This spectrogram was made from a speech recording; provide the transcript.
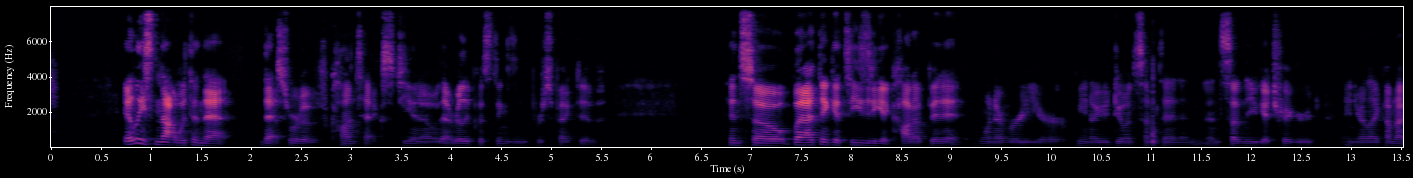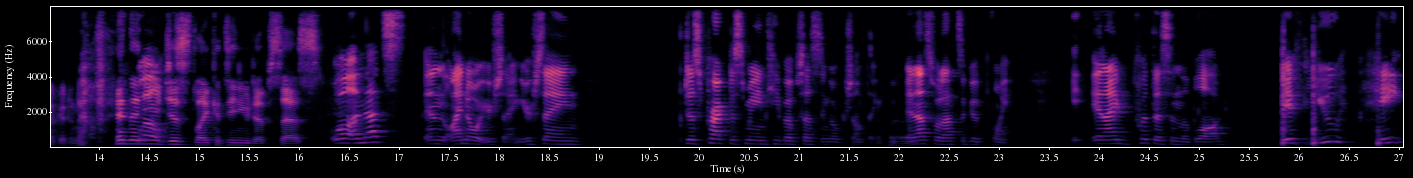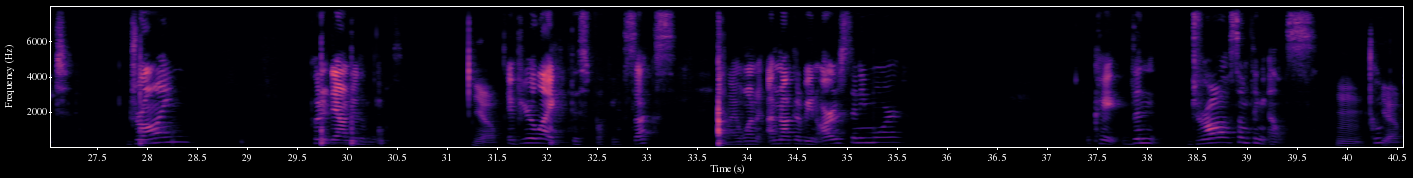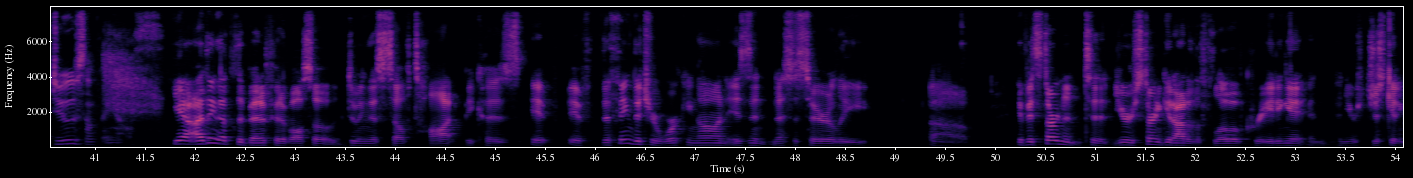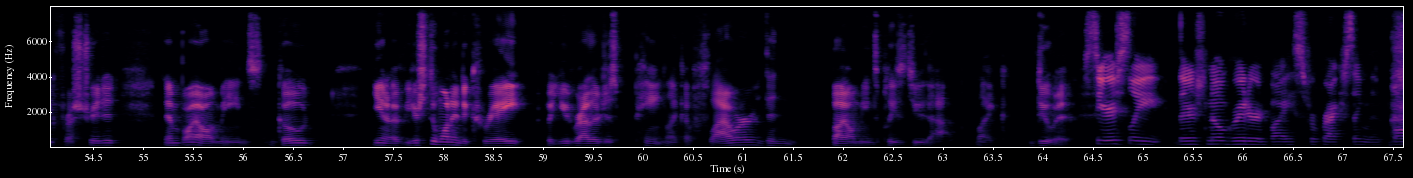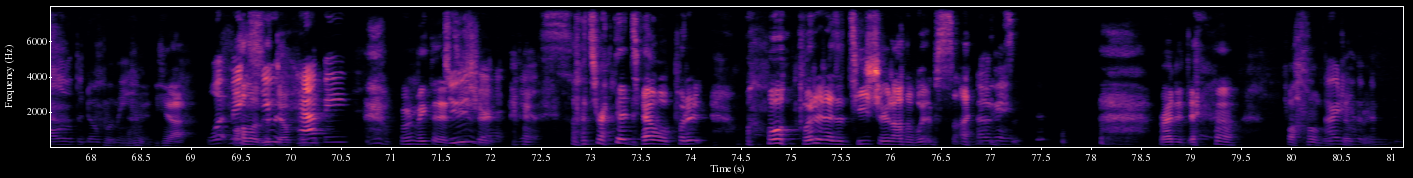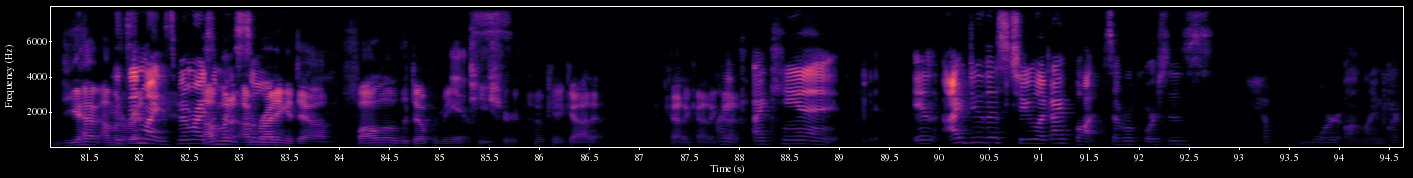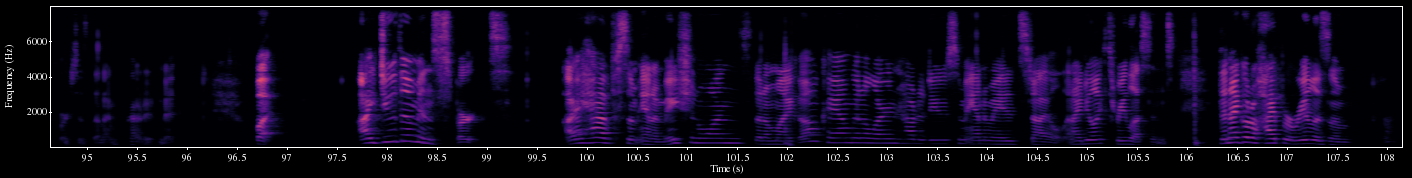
At least not within that that sort of context. You know, that really puts things in perspective. And so, but I think it's easy to get caught up in it whenever you're, you know, you're doing something and, and suddenly you get triggered and you're like, I'm not good enough. And then Well- you just like continue to obsess. Well, and that's and I know what you're saying. You're saying just practice me and keep obsessing over something. Mhm. And that's what that's a good point. And I put this in the blog. If you hate drawing, put it down do something else. Yeah. If you're like this fucking sucks and I want I'm not going to be an artist anymore, okay, then draw something else. Mm, Go yeah. do something else. Yeah, I think that's the benefit of also doing this self-taught because if if the thing that you're working on isn't necessarily uh, if it's starting to you're starting to get out of the flow of creating it and, and you're just getting frustrated, then by all means go you know, if you're still wanting to create but you'd rather just paint like a flower, then by all means please do that. Like do it. Seriously, there's no greater advice for practicing than follow the dopamine. yeah. What Follow makes you dopamine. happy? We're gonna make that a t-shirt. that. Yes. Let's write that down. We'll put it. We'll put it as a T-shirt on the website. Okay. Write it down. Follow the I already have it dopamine. Do you have? I'm gonna It's write. in my. It's memorized I'm in gonna. my I'm writing it down. Follow the dopamine Yes. T-shirt. Okay, got it. Got it. Got it. Got it. Like I can't, and I do this too. Like I've bought several courses. I have more online art courses than I'm proud to admit, but I do them in spurts. I have some animation ones that I'm like, oh, okay, I'm gonna learn how to do some animated style, and I do like three lessons. Then I go to hyperrealism,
